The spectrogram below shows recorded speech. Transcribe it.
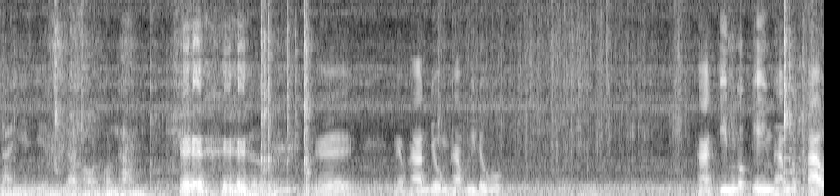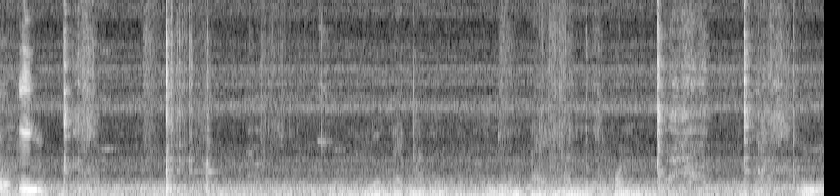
ใจเย็นๆอย่าสอนคนทำ เออเออเดี๋ยวพานยงทำให้ดู หากินก็เก่งทำกับข้าวก็เก่ง เริ่มแตกมันแล้วนะครับให้ดูมันแตกให้มันข้นอืม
